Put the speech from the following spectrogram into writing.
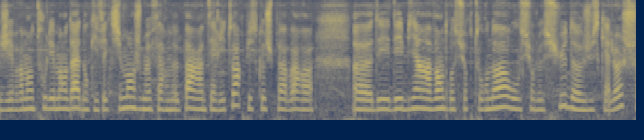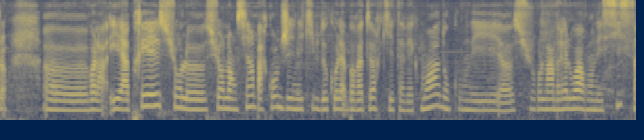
j'ai vraiment tous les mandats. Donc effectivement, je ne me ferme pas à un territoire puisque je peux avoir des, des, biens à vendre sur Tournord ou sur le sud jusqu'à Loche. voilà. Et après, sur l'ancien, sur par contre, j'ai une équipe de collaborateurs qui est avec moi. Donc on est euh, sur l'Indre-et-Loire, on est 6.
